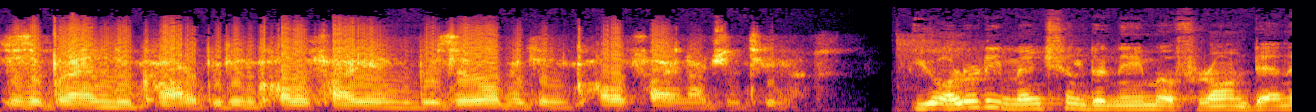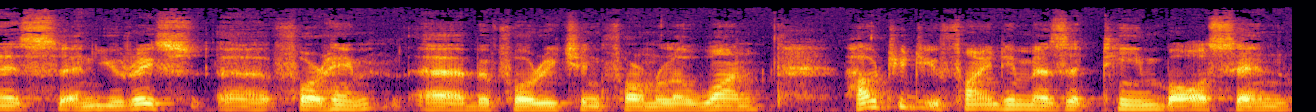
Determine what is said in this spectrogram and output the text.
This is a brand new car. We didn't qualify in Brazil. We didn't qualify in Argentina. You already mentioned the name of Ron Dennis, and you raced uh, for him uh, before reaching Formula One. How did you find him as a team boss, and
